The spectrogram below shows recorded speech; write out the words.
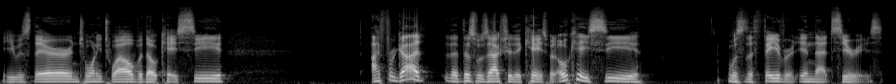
He was there in 2012 with OKC. I forgot that this was actually the case, but OKC was the favorite in that series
